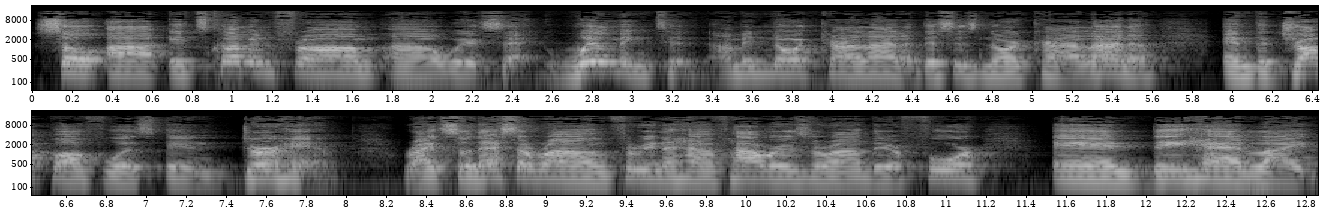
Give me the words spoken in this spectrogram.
So uh, it's coming from uh, where it's at Wilmington. I'm in North Carolina. This is North Carolina, and the drop off was in Durham, right? So that's around three and a half hours around there, four, and they had like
